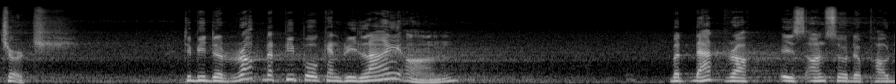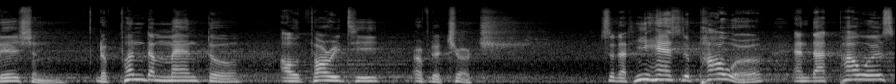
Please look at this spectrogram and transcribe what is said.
church, to be the rock that people can rely on, but that rock is also the foundation, the fundamental authority of the church. So that he has the power, and that powers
